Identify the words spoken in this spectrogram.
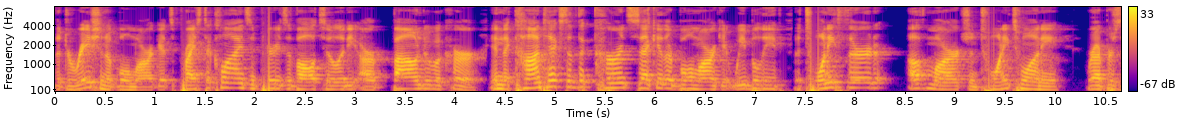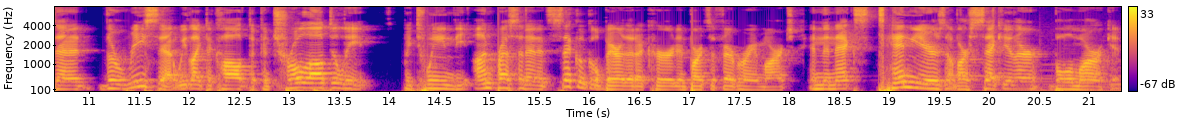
the duration of bull markets. Price declines and periods of volatility are bound to occur. In the context of the current secular bull market, we believe the 23rd of March in 2020 represented the reset. We like to call it the control alt delete between the unprecedented cyclical bear that occurred in parts of February and March and the next 10 years of our secular bull market.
